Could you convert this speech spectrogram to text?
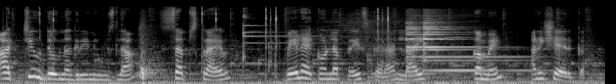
आजची उद्योगनगरी न्यूजला सबस्क्राईब बेल आयकॉनला प्रेस करा लाईक कमेंट आणि शेअर करा.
